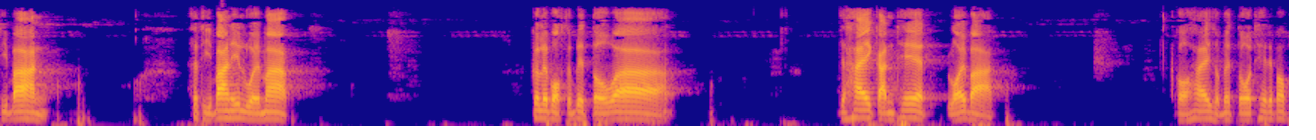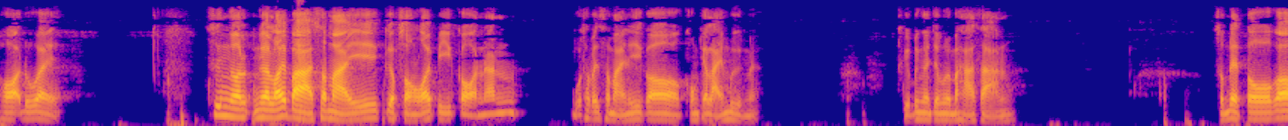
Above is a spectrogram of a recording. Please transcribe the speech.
ที่บ้านเศรษฐีบ้านนี้รวยมาก ก็เลยบอกสมเด็จโตว่า จะให้กันเทศร้อยบาท ขอให้สมเด็จโตเทศได้เพาะๆด้วย ซึ่งเงินเงินร้อยบาทสมัยเกือบสองร้อยปีก่อนนั้นบุถ้าเป็นสมัยนี้ก็คงจะหลายหมื่นนะถือเป็นเงินจำนวนมหาศาล สมเด็จโตก็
